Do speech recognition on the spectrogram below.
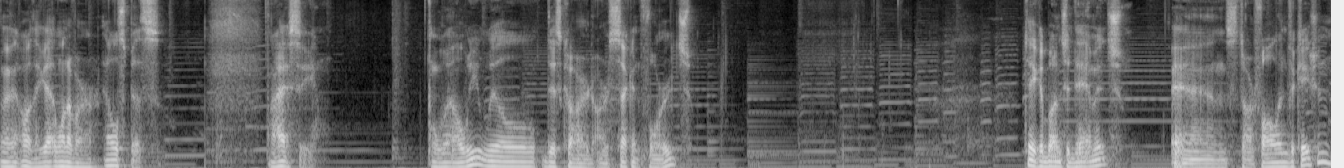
Uh, oh, they got one of our Elspeths. I see. Well, we will discard our second forge. Take a bunch of damage. And Starfall Invocation.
